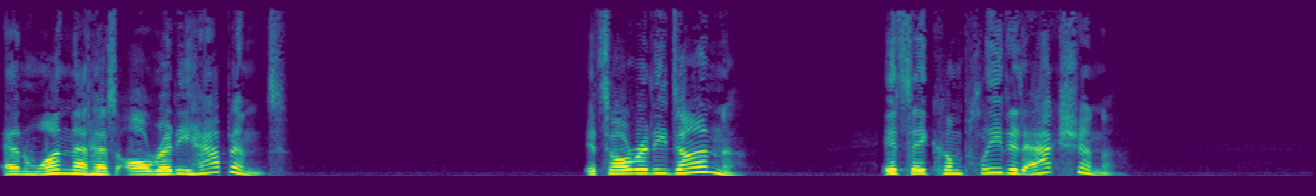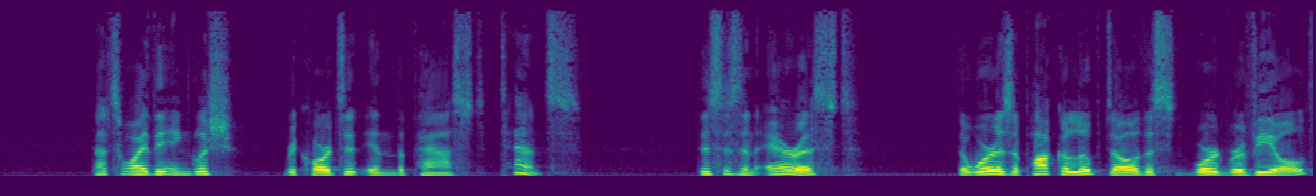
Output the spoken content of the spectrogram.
and one that has already happened. It's already done. It's a completed action. That's why the English records it in the past tense. This is an aorist the word is apocalypto, this word revealed.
